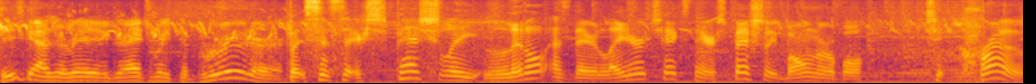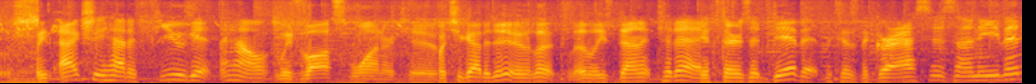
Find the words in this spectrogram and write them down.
These guys are ready to graduate the brooder. But since they're especially little as they're layer chicks, they're especially vulnerable to crows. We've actually had a few get out. We've lost one or two. What you gotta do, look, Lily's done it today. If there's a divot because the grass is uneven,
